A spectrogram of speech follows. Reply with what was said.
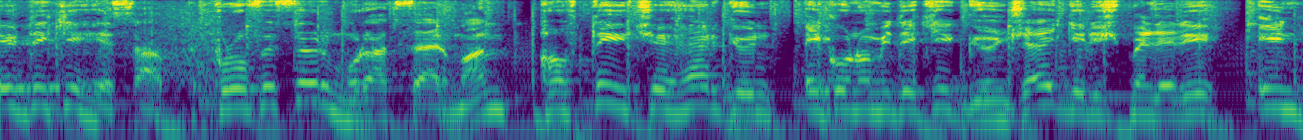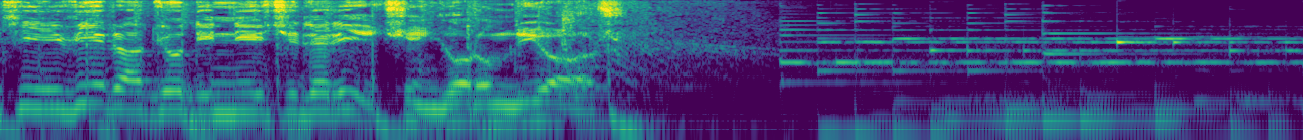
Evdeki Hesap. Profesör Murat Ferman hafta içi her gün ekonomideki güncel gelişmeleri NTV Radyo dinleyicileri için yorumluyor.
